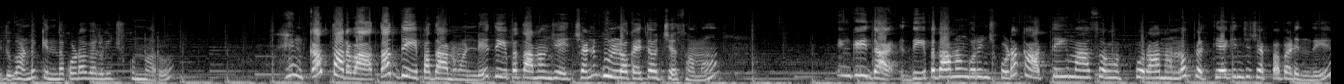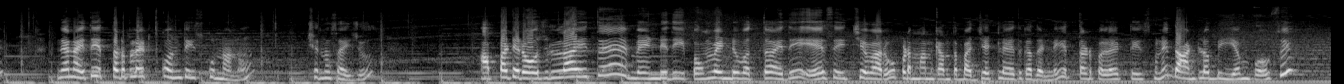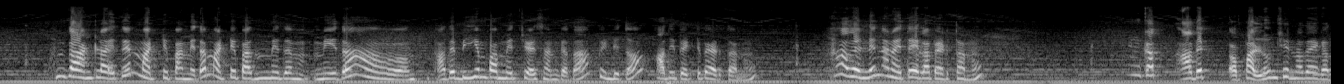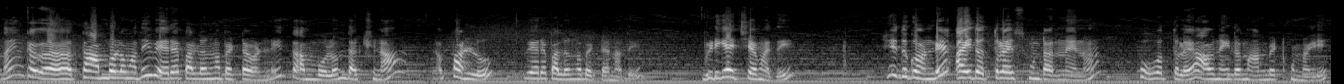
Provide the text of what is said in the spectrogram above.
ఇదిగోండి కింద కూడా వెలిగించుకున్నారు. ఇంకా తర్వాత దీపదానం అండి. దీపదానం చేయించండి. గుళ్ళోకి అయితే వచ్చేసాము. ఇంక ఈ దీపదానం గురించి కూడా కార్తీక మాసం పురాణంలో ప్రత్యేకించి చెప్పబడింది. నేనైతే ఇత్తడి ప్లేట్ కొని తీసుకున్నాను చిన్న సైజు. అప్పటి రోజుల్లో అయితే వెండి దీపం వెండి వత్తు అది వేసి ఇచ్చేవారు. ఇప్పుడు మనకి అంత బడ్జెట్ లేదు కదండి. ఇత్తడి ప్లేట్ తీసుకుని దాంట్లో బియ్యం పోసి దాంట్లో అయితే మట్టి మీద మట్టి పమ్మిద మీద అదే బియ్యం మీద చేశాను కదా పిండితో అది పెట్టి పెడతాను. అదండి నేనైతే ఇలా పెడతాను. ఇంకా అదే పళ్ళం చిన్నదే కదా ఇంకా తాంబూలం అది వేరే పళ్ళంలో పెట్టామండి తాంబూలం దక్షిణ పళ్ళు వేరే పళ్ళంలో పెట్టాను అది. విడిగా ఇచ్చాము అది. ఇదిగోండి ఐదు ఒత్తులు వేసుకుంటాను నేను. పువ్వు ఒత్తులే ఆవు నెయ్యిలో నానబెట్టుకున్నాయి.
